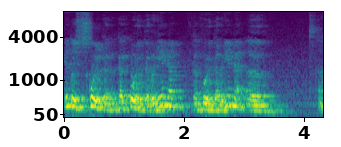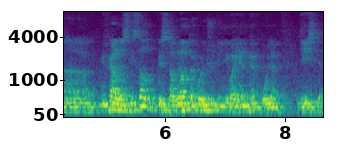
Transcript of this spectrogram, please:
И то есть сколько, какое-то время, какое-то время Э, Михайловский сад представлял такое чуть ли не военное поле действия.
